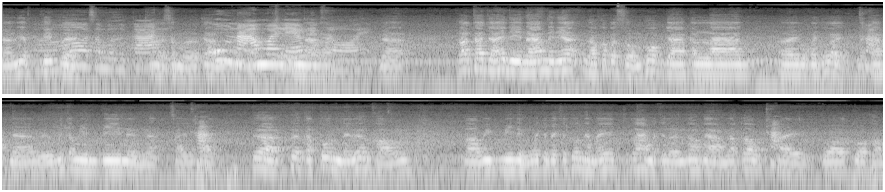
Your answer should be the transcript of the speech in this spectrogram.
นะเรียบกริบเลยอ๋อเสมอกัน เออเสมอกันอุ้มน้ำไว้แล้วอุ้มเรียน้ำบร้อย นะฮะถ้าถ้าจะให้ดีน้ำในเนี้ยเราก็ผสมพวกยากันลาอะไรลงไปด้วยนะครับนะหรือวิตามิน B1 นะใส่ลงไปค่ะ เพื่อเพื่อกระตุ้นในเรื่องของเอ่อวิมีหนึ่งว่าจะไปกระตุ้นทำให้ร่างมันเจริญงอกงาม แล้วก็ค่ะไปตัวตัวของ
